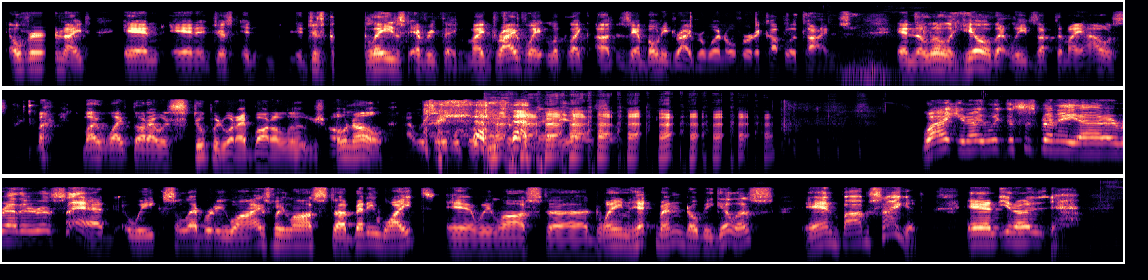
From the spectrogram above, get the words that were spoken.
overnight, and and it just it it just glazed everything. My driveway looked like a Zamboni driver went over it a couple of times, and the little hill that leads up to my house. My, my wife thought I was stupid when I bought a luge. Oh no, I was able to luge on that hill. so. Well, you know, this has been a uh, rather uh, sad week, celebrity-wise. We lost uh, Betty White, and we lost uh, Dwayne Hickman, Dobie Gillis, and Bob Saget. And you know,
